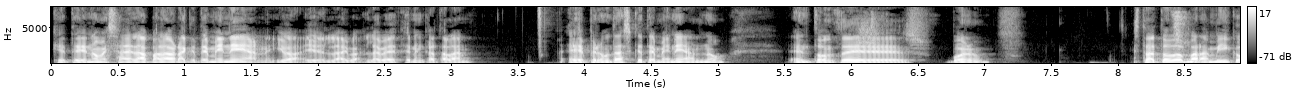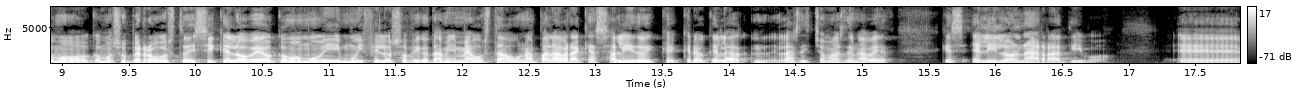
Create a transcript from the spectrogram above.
que te, no me sale la palabra, que te menean, iba, la, voy a decir en catalán, eh, preguntas que te menean, ¿no? Entonces, bueno, Está todo para mí como, como súper robusto y sí que lo veo como muy, muy filosófico. También me ha gustado una palabra que ha salido y que creo que la, has dicho más de una vez, que es el hilo narrativo. Eh,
